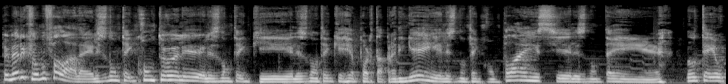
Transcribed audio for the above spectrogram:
primeiro que vamos falar, né? Eles não têm controle, eles não têm que, eles não têm que reportar para ninguém, eles não têm compliance, eles não têm, não tem,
